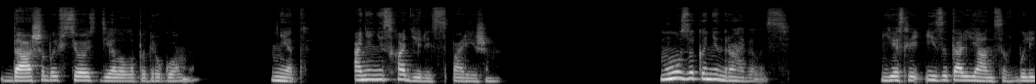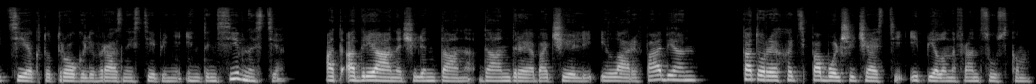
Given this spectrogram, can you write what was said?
Даша бы все сделала по-другому. Нет, они не сходились с Парижем. Музыка не нравилась. Если из итальянцев были те, кто трогали в разной степени интенсивности – от Адриана Челентана до Андреа Бачелли и Лары Фабиан, которая хоть по большей части и пела на французском,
